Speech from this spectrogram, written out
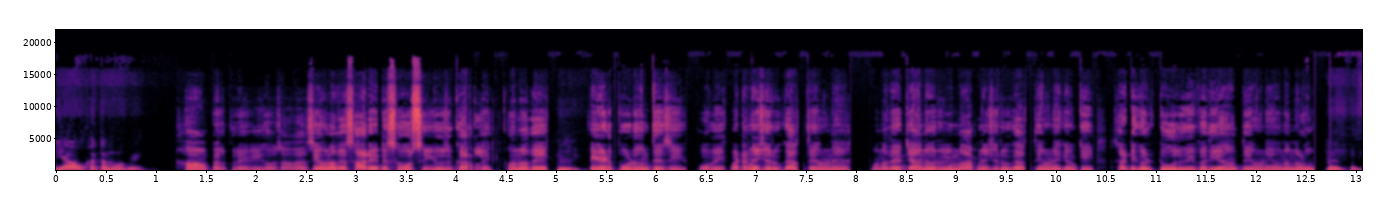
ਜਾਂ ਉਹ ਖਤਮ ਹੋ ਗਏ। ਹਾਂ ਬਿਲਕੁਲ ਇਹ ਵੀ ਹੋ ਸਕਦਾ। ਅਸੀਂ ਉਹਨਾਂ ਦੇ ਸਾਰੇ ਰਿਸੋਰਸ ਯੂਜ਼ ਕਰ ਲਏ। ਉਹਨਾਂ ਦੇ ਪੇੜ ਪੂੜ ਹੁੰਦੇ ਸੀ ਉਹ ਵੀ ਵੱਢਣੇ ਸ਼ੁਰੂ ਕਰਤੇ ਹੋਣੇ ਆ। ਉਹਨਾਂ ਦੇ ਜਾਨਵਰ ਵੀ ਮਾਰਨੇ ਸ਼ੁਰੂ ਕਰਤੇ ਹੋਣੇ ਕਿਉਂਕਿ ਸਾਡੇ ਕੋਲ ਟੂਲ ਵੀ ਵਧੀਆ ਹੁੰਦੇ ਹੋਣੇ ਉਹਨਾਂ ਨਾਲੋਂ। ਬਿਲਕੁਲ।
